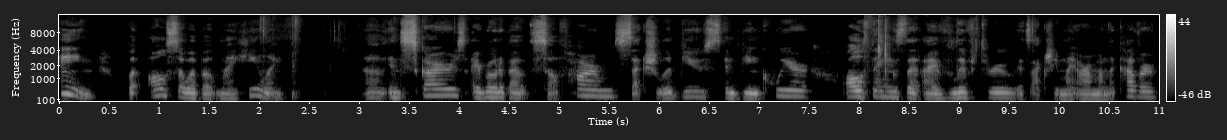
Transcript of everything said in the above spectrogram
pain, but also about my healing. Um, in Scars, I wrote about self harm, sexual abuse, and being queer, all things that I've lived through. It's actually my arm on the cover.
